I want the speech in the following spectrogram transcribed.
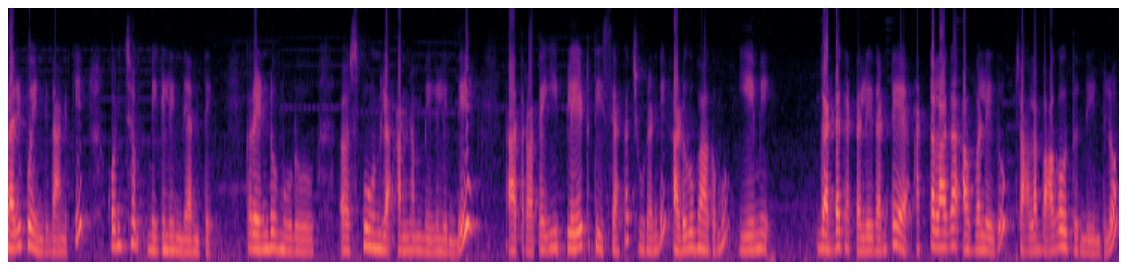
సరిపోయింది దానికి కొంచెం మిగిలింది అంతే. ఒక రెండు మూడు స్పూన్ల అన్నం మిగిలింది. ఆ తర్వాత ఈ ప్లేట్ తీసాక చూడండి అడుగు భాగము ఏమీ గడ్డ కట్టలేదంటే అట్టలాగా అవ్వలేదు. చాలా బాగా అవుతుంది ఇందులో.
